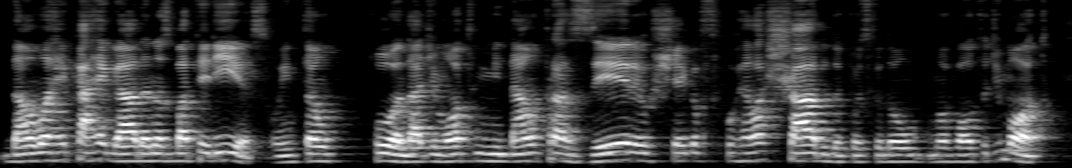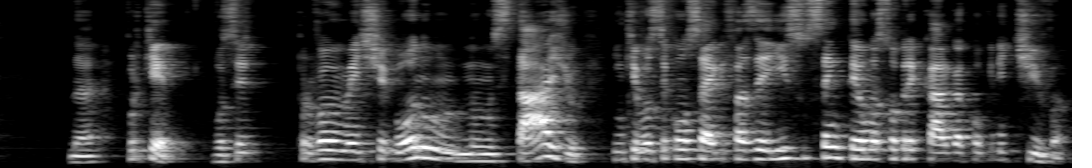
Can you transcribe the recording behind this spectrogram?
dar uma recarregada nas baterias. Ou então, pô, andar de moto me dá um prazer, eu chego, eu fico relaxado depois que eu dou uma volta de moto. Né? Por quê? Você provavelmente chegou num, num estágio em que você consegue fazer isso sem ter uma sobrecarga cognitiva.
